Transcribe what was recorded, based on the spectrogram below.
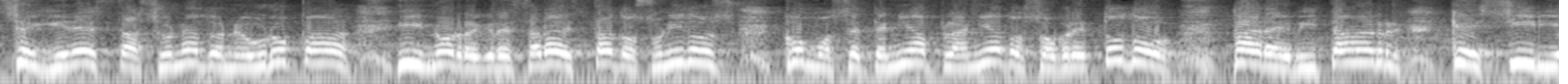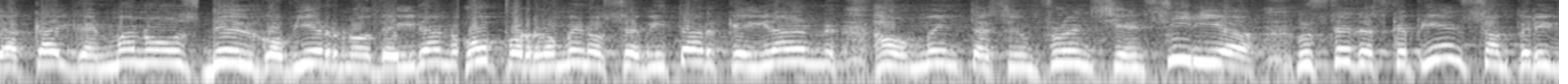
seguirá estacionado en Europa y no regresará a Estados Unidos como se tenía planeado, sobre todo para evitar que Siria caiga en manos del gobierno de Irán o por lo menos evitar que Irán aumente su influencia en Siria. ¿Ustedes qué piensan, peregrinos?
